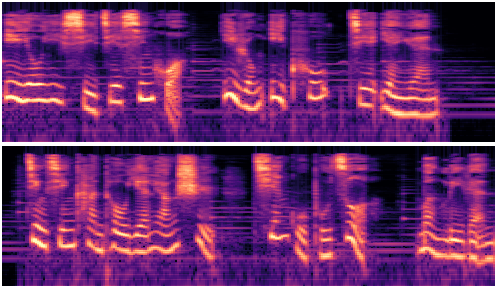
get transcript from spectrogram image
一忧一喜皆心火，一荣一哭皆演员。静心看透炎凉事，千古不做梦里人。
